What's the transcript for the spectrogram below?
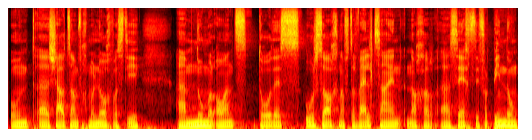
Und äh, schaut einfach mal nach, was die ähm, Nummer 1 Todesursachen auf der Welt sein. Nachher äh, seht die Verbindung.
